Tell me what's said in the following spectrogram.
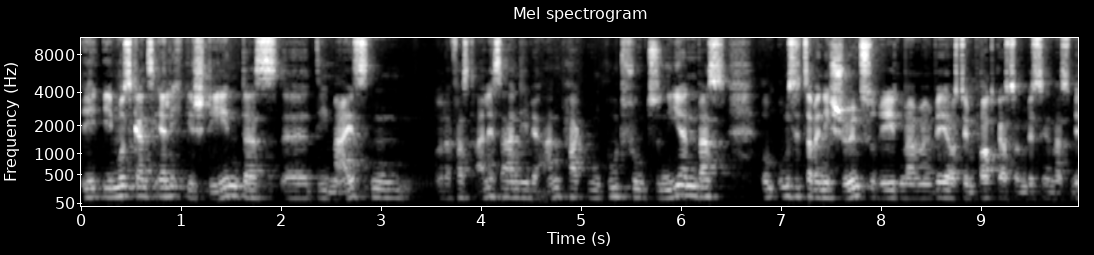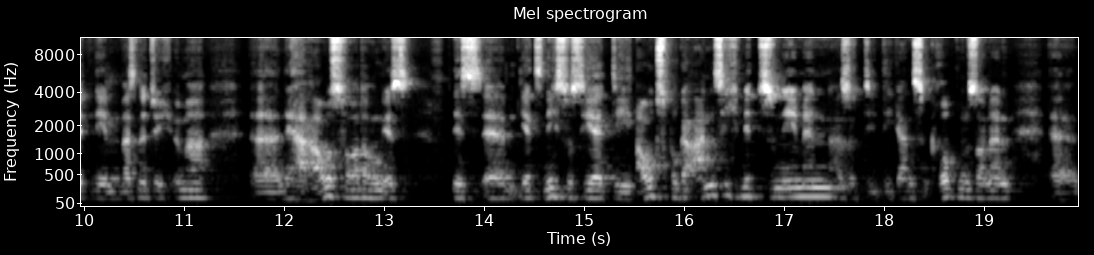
ich, ich muss ganz ehrlich gestehen, dass äh, die meisten oder fast alle Sachen, die wir anpacken, gut funktionieren. Was, um, um es jetzt aber nicht schön zu reden, weil man will ja aus dem Podcast so ein bisschen was mitnehmen, was natürlich immer äh, eine Herausforderung ist, ist äh, jetzt nicht so sehr die Augsburger an sich mitzunehmen, also die, die ganzen Gruppen, sondern äh,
